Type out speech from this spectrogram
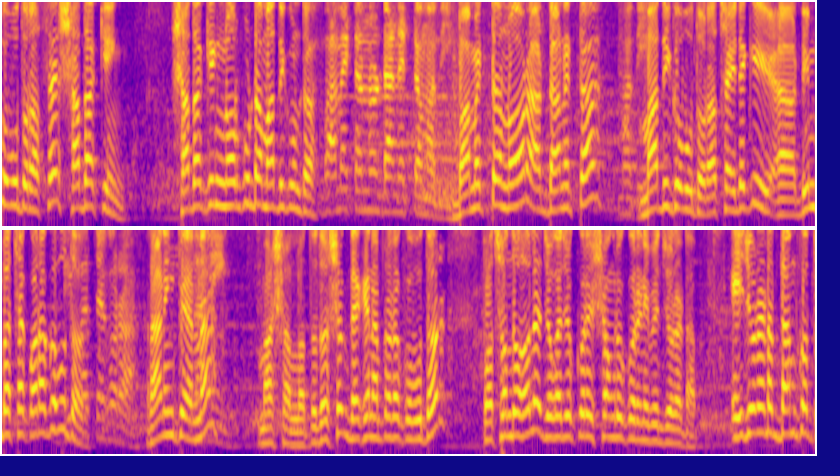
কবুতর আছে সাদা কিং। সাদা কিং নর কোনটা মাদি কোনটা? বামেরটা নর ডানেরটা মাদি। বামেরটা নর আর ডানেরটা মাদি। কবুতর। আচ্ছা এটা কি ডিম বাচ্চা করা কবুতর? বাচ্চা করা। রানিং পেয়ার না। মাশাল্লাহ তো দর্শক দেখেন আপনারা কবুতর। পছন্দ হলে যোগাযোগ করে সংগ্রহ করে নেবেন জোড়াটা। এই জোড়াটার দাম কত?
